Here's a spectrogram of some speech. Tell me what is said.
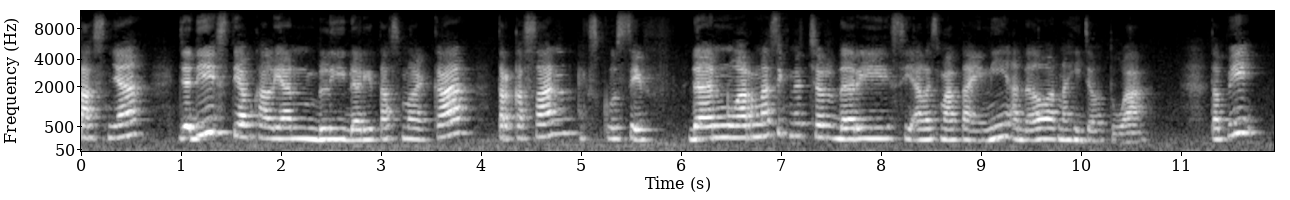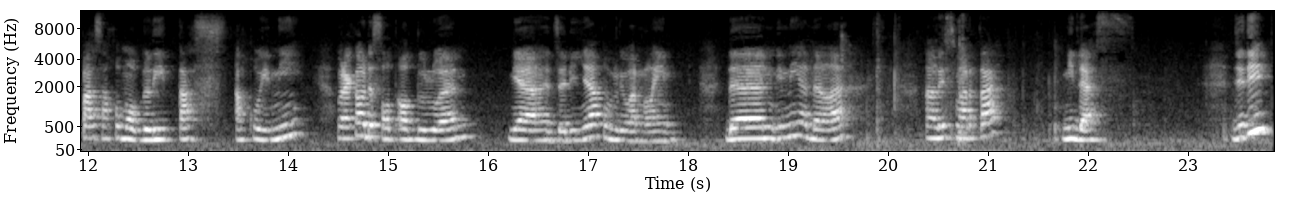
tasnya. Jadi setiap kalian beli dari tas mereka terkesan eksklusif dan warna signature dari si Alice Mata ini adalah warna hijau tua. Tapi pas aku mau beli tas aku ini, mereka udah sold out duluan. Ya, jadinya aku beli warna lain. Dan ini adalah Alice Marta Midas. Jadi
